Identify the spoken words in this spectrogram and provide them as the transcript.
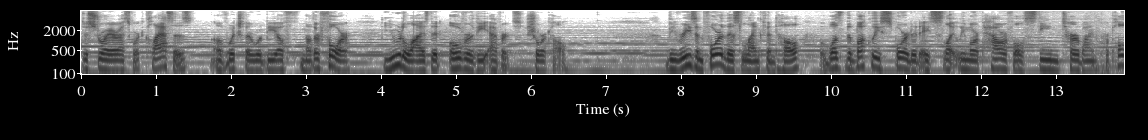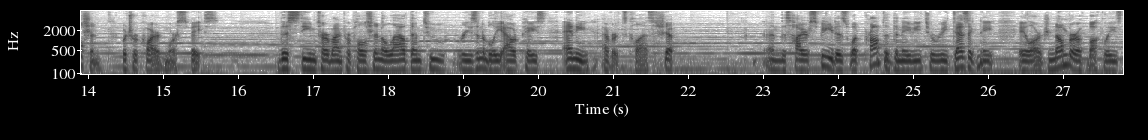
destroyer escort classes, of which there would be another four, utilized it over the Evarts short hull. The reason for this lengthened hull was the Buckley sported a slightly more powerful steam turbine propulsion, which required more space. This steam turbine propulsion allowed them to reasonably outpace any Evarts class ship. And this higher speed is what prompted the Navy to redesignate a large number of Buckleys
